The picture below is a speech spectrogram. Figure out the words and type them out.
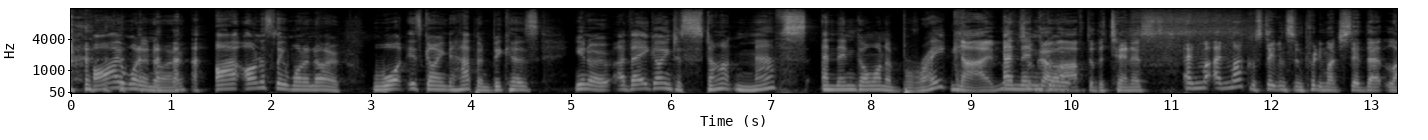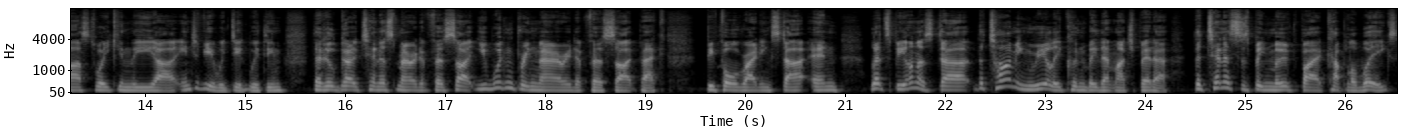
I want to know, I honestly want to know what is going to happen because. You know, are they going to start MAFS and then go on a break? No, and MAFS will then go, after the tennis. And and Michael Stephenson pretty much said that last week in the uh, interview we did with him that he'll go tennis married at first sight. You wouldn't bring married at first sight back before ratings start. And let's be honest, uh, the timing really couldn't be that much better. The tennis has been moved by a couple of weeks,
